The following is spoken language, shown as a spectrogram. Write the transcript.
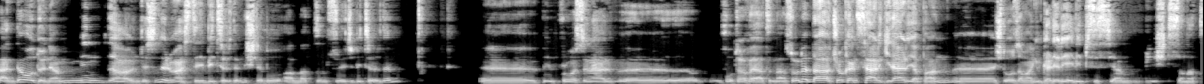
Ben de o dönemin daha öncesinde üniversiteyi bitirdim. İşte bu anlattığım süreci bitirdim. E, bir profesyonel e, fotoğraf hayatından sonra daha çok hani sergiler yapan e, işte o zamanki galeri elipsis yani işte sanat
